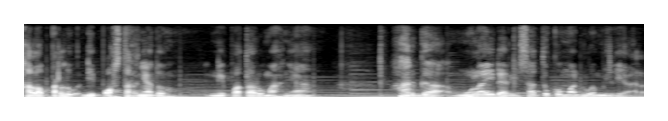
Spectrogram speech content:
Kalau perlu di posternya tuh ini foto rumahnya harga mulai dari 1,2 miliar.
